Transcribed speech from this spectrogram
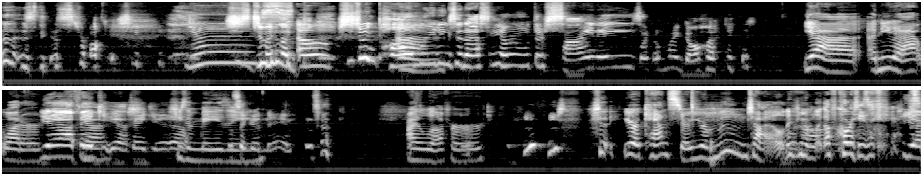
is the astrology. Yeah, She's doing, like, oh She's doing palm Um, readings and asking everyone what their sign is. Like, oh my god. yeah, Anita Atwater. yeah, thank Yeah. you. Yeah, thank you. Yeah. She's amazing. That's a good name. I love her. You're a cancer. You're a moon child. And you're like, of course he's a cancer. yeah,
